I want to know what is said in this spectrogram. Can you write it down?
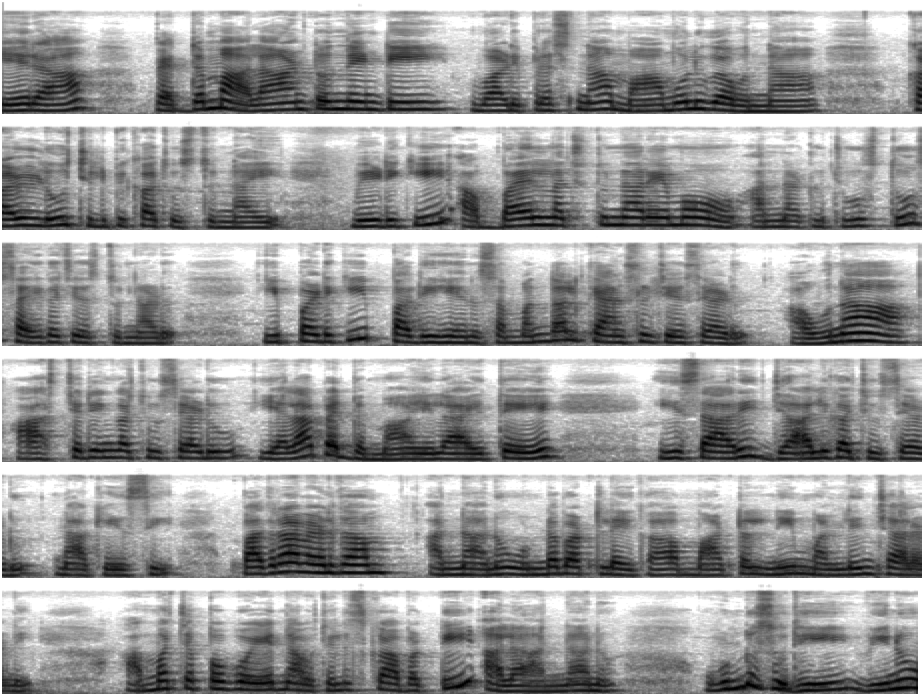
ఏరా పెద్దమ్మ అలా అంటుందేంటి? వాడి ప్రశ్న మామూలుగా ఉన్నా కళ్ళు చిలిపిగా చూస్తున్నాయి. వీడికి అబ్బాయిలు నచ్చుతున్నారేమో అన్నట్లు చూస్తూ సైగ చేస్తున్నాడు. ఇప్పటికీ పదిహేను సంబంధాలు క్యాన్సిల్ చేశాడు. అవునా? ఆశ్చర్యంగా చూశాడు. ఎలా పెద్దమ్మా? ఇలా అయితే ఈసారి జాలిగా చూశాడు నాకేసి పదరా వెళదాం అన్నాను ఉండబట్టలేక మాటల్ని మళ్ళించాలని. అమ్మ చెప్పబోయేది నాకు తెలుసు కాబట్టి అలా అన్నాను. ఉండు సుధి విను.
